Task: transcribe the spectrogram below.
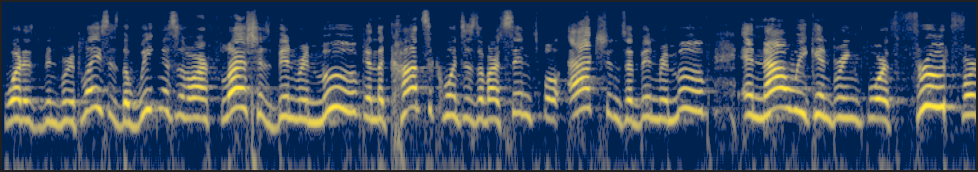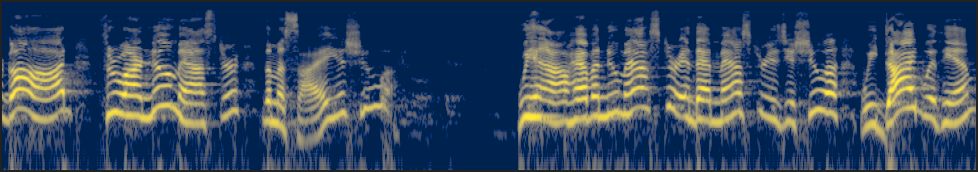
what has been replaced is the weakness of our flesh has been removed and the consequences of our sinful actions have been removed. And now we can bring forth fruit for God through our new master, the Messiah Yeshua. We now have a new master, and that master is Yeshua. We died with him,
